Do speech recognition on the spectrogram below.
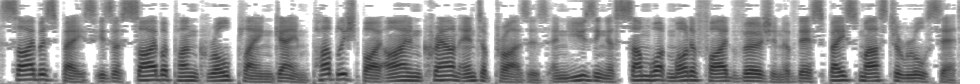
Cyberspace is a cyberpunk role-playing game published by Iron Crown Enterprises and using a somewhat modified version of their Spacemaster rule set.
